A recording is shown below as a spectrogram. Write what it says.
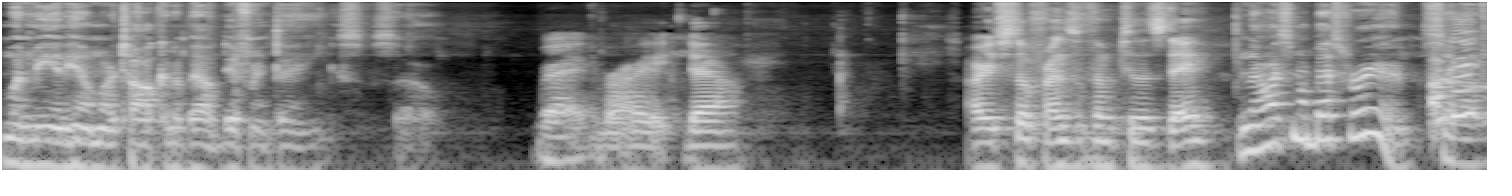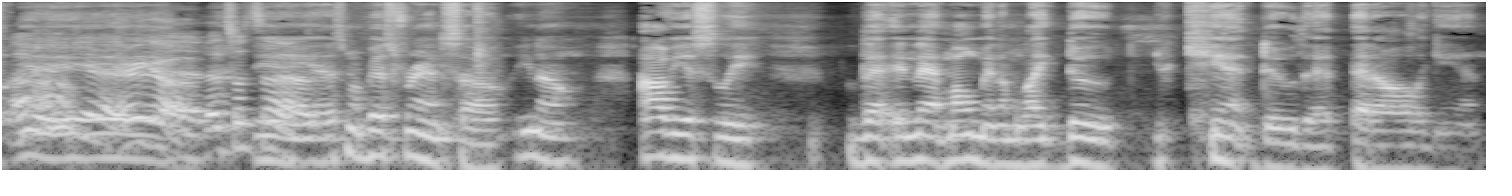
when me and him are talking about different things. So right. right. Yeah. Are you still friends with him to this day? no, it's my best friend. So, Okay. yeah, Oh, yeah, yeah, there you go. That's what's yeah, up. yeah, it's my best friend. So you know, obviously, that in that moment, I'm like, dude, you can't do that at all again.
